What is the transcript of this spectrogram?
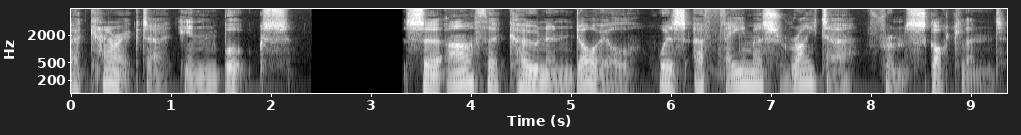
a character in books. Sir Arthur Conan Doyle was a famous writer from Scotland.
